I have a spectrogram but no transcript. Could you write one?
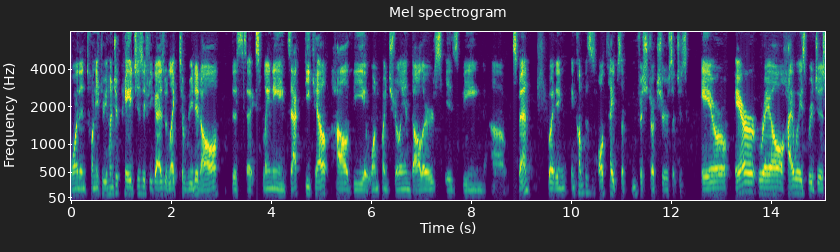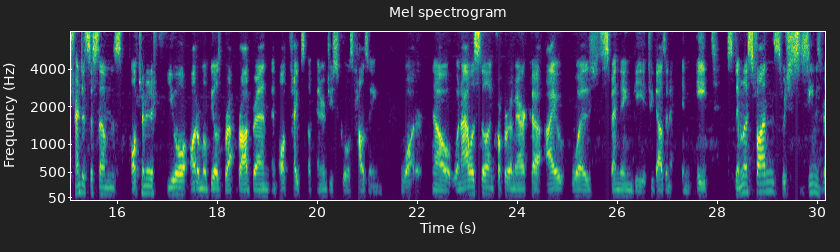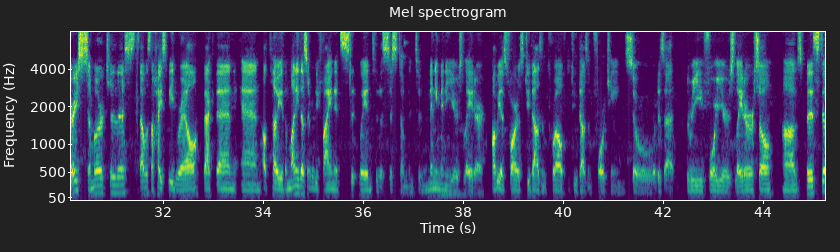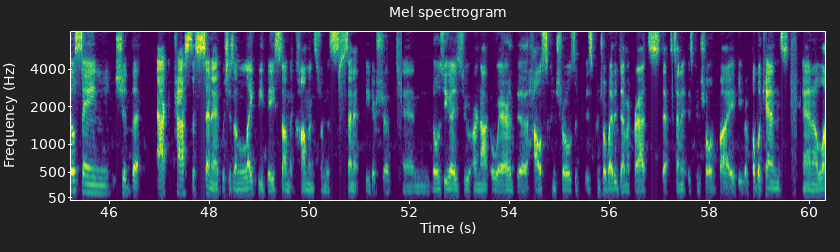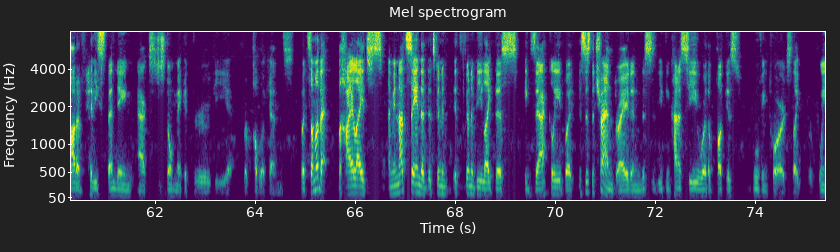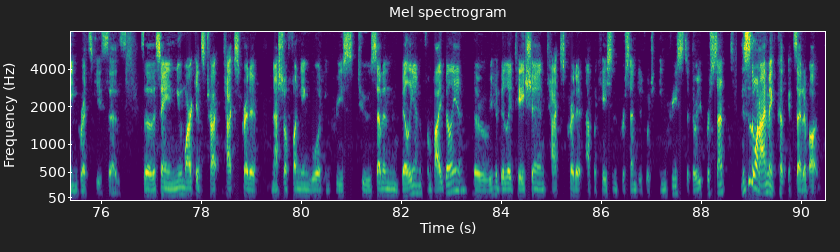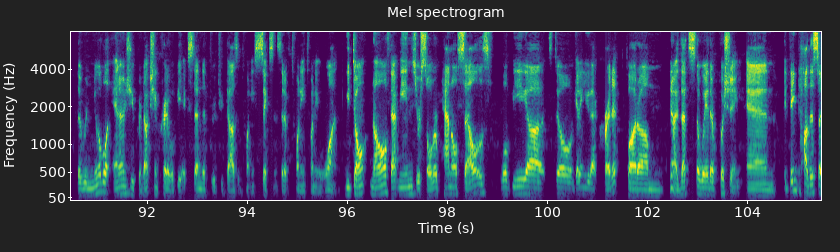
more than 2,300 pages. If you guys would like to read it all, this explaining exact detail how the 1. trillion dollars is being um, spent, but it encompasses all types of infrastructure such as air, air, rail, highways, bridges, transit systems, alternative fuel, automobiles, broadband, and all types of energy, schools, housing, water. Now, when I was still in corporate America, I was spending the 2008 stimulus funds, which seems very similar to this. That was the high speed rail back then. And I'll tell you, the money doesn't really find its way into the system into many, many years later, probably as far as 2012 to 2014. So, what is that? Three, four years later or so. Uh, but it's still saying should the act passed the Senate, which is unlikely based on the comments from the Senate leadership. And those of you guys who are not aware, the House controls is controlled by the Democrats, the Senate is controlled by the Republicans, and a lot of heavy spending acts just don't make it through the Republicans. But some of the, the highlights, I mean, not saying that it's gonna it's gonna be like this exactly, but this is the trend, right? And this is you can kind of see where the puck is moving towards, like Wayne Gretzky says. So they're saying new markets tra- tax credit national funding would increase to 7 billion from 5 billion. The rehabilitation tax credit application percentage which increased to 30%. This is the one I'm excited about. The renewable energy production credit will be extended through 2026 instead of 2021. We don't know if that means your solar panel cells will be uh, still getting you that credit, but um, you know that's the way they're pushing. And I think how this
